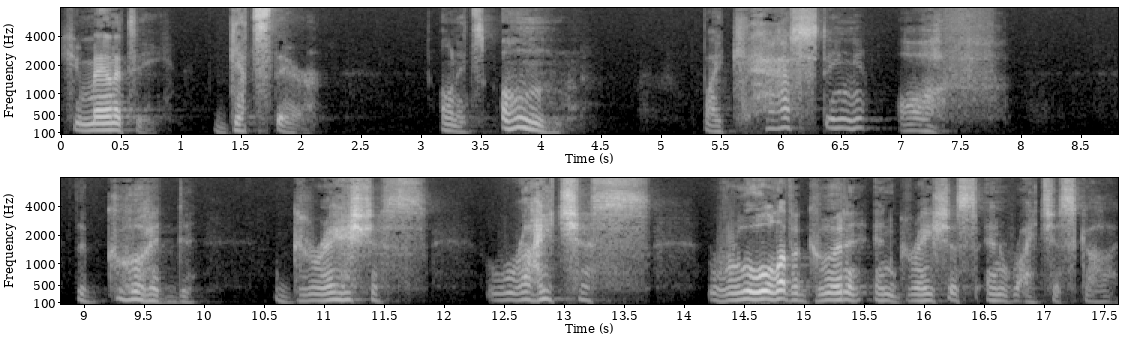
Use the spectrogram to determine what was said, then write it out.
Humanity gets there on its own by casting off the good, gracious, righteous, rule of a good and gracious and righteous God.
